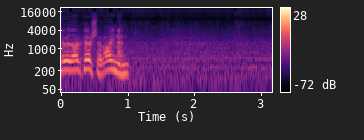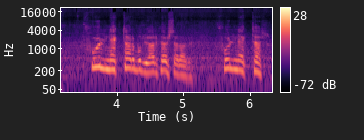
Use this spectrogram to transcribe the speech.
Evet arkadaşlar aynen. Full nektar buluyor arkadaşlar abi. Full nektar.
